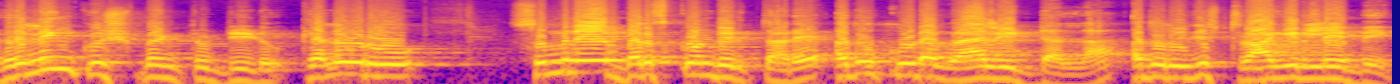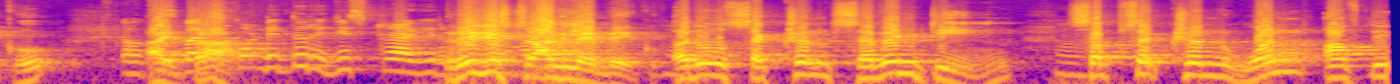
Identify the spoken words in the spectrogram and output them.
ರಿಲಿಂಕ್ವಿಶ್ಮೆಂಟ್ ಡೀಡು ಕೆಲವರು ಸುಮ್ಮನೆ ಬರ್ಸ್ಕೊಂಡಿರ್ತಾರೆ. ಅದು ಕೂಡ ವ್ಯಾಲಿಡ್ ಅಲ್ಲ. ಅದು ರಿಜಿಸ್ಟರ್ ಆಗಿರ್ಲೇಬೇಕು. ಆಯ್ತಾ? ರಿಜಿಸ್ಟರ್ ಆಗಲೇಬೇಕು. ಅದು section seventeen sub section one of the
